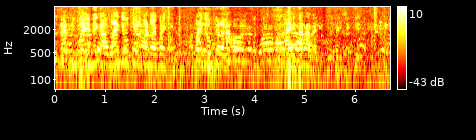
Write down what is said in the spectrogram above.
ट्रॅफिक पाहिजे नाही का वांगे पाहिजे. वांगे उठकेळ लावा. काही तरा झाली कुठं काही शक्य आहे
